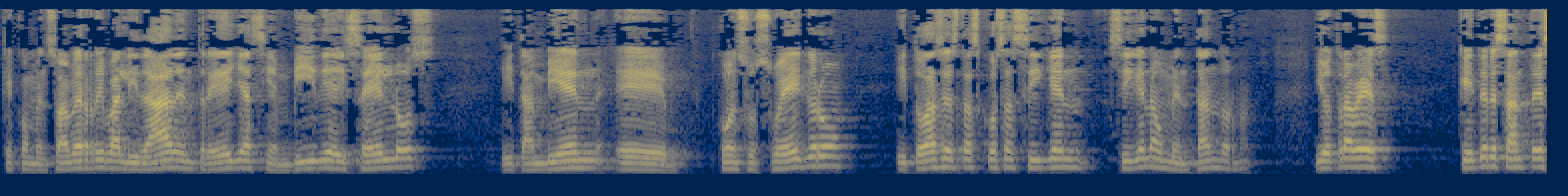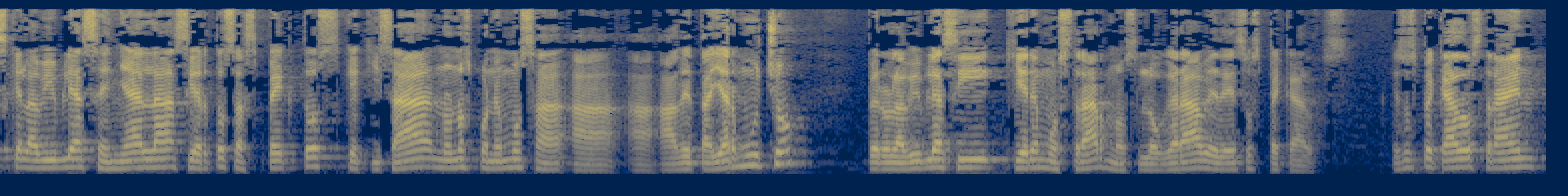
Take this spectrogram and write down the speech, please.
que comenzó a haber rivalidad entre ellas y envidia y celos, y también eh, con su suegro, y todas estas cosas siguen, siguen aumentando, hermano. Y otra vez, qué interesante es que la Biblia señala ciertos aspectos que quizá no nos ponemos a, a detallar mucho, pero la Biblia sí quiere mostrarnos lo grave de esos pecados. Esos pecados traen,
